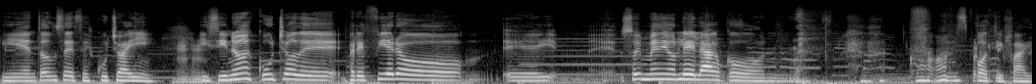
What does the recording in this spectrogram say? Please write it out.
Y entonces escucho ahí. Y si no, escucho de. Prefiero. eh, eh, soy medio lela con. con Spotify.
